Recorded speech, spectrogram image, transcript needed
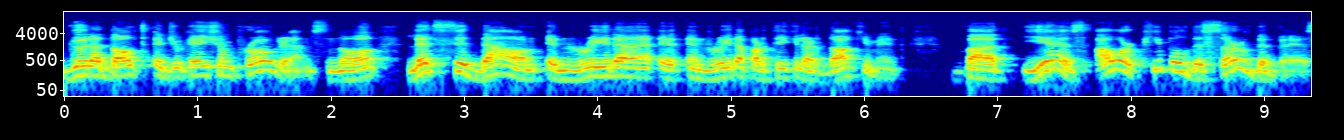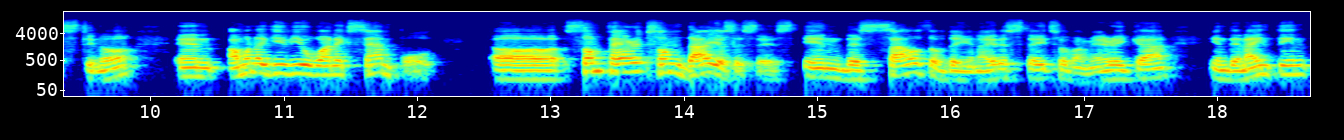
good adult education programs. No, let's sit down and read a and read a particular document. But yes, our people deserve the best, you know. And I'm gonna give you one example. Uh, some par- some dioceses in the south of the United States of America in the 19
